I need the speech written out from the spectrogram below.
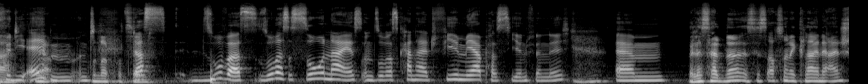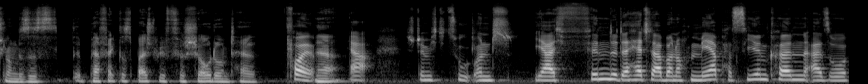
wie für die Elben. ja, und 100%. das, sowas, sowas ist so nice und sowas kann halt viel mehr passieren, finde ich. Mhm. Ähm, Weil das halt, ne, es ist auch so eine kleine Einstellung. Das ist ein perfektes Beispiel für Show Don't Tell. Voll. Ja. Ja. stimme ich dir zu. Und ja, ich finde, da hätte aber noch mehr passieren können. Also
